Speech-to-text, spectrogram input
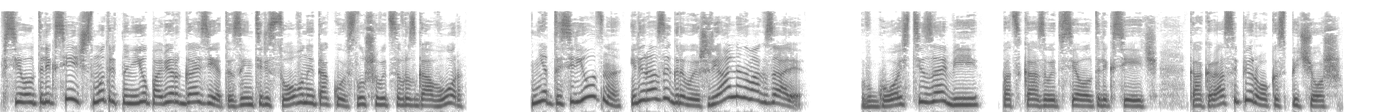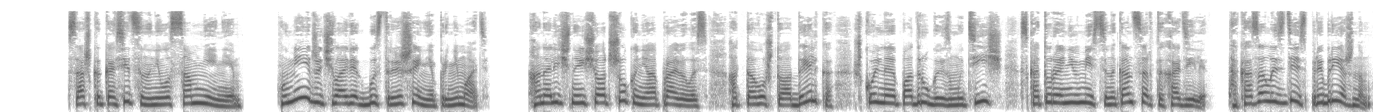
Всеволод Алексеевич смотрит на нее поверх газеты, заинтересованный такой, вслушивается в разговор. «Нет, ты серьезно? Или разыгрываешь? Реально на вокзале?» «В гости зови», — подсказывает Всеволод Алексеевич. «Как раз и пирог испечешь». Сашка косится на него с сомнением. Умеет же человек быстро решение принимать. Она лично еще от шока не оправилась от того, что Аделька, школьная подруга из Мытищ, с которой они вместе на концерты ходили, оказалась здесь, при Брежном.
